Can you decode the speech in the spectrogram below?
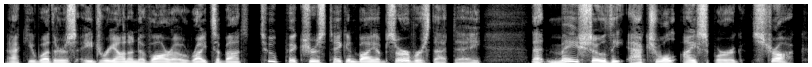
AccuWeather's Adriana Navarro writes about two pictures taken by observers that day that may show the actual iceberg struck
